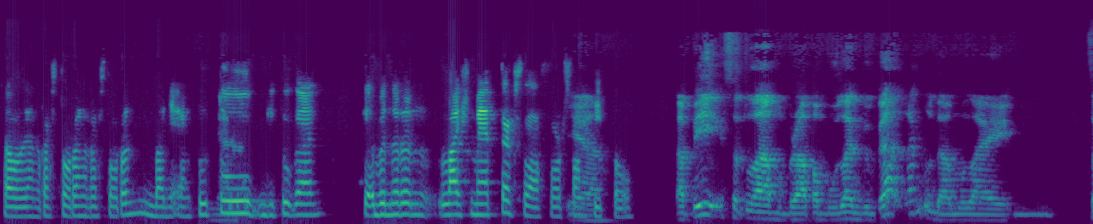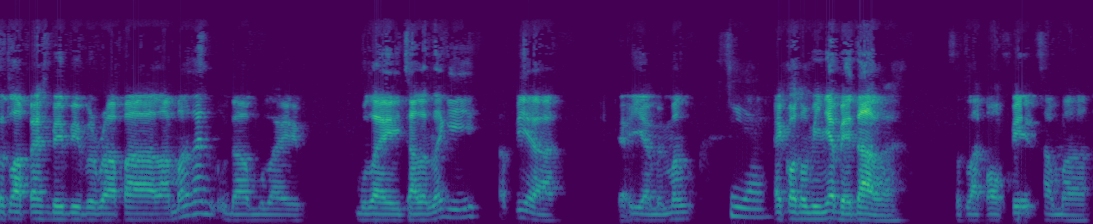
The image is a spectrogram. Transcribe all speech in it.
Kalau yang restoran-restoran banyak yang tutup gitu kan. Kayak beneran life matters lah for some Iya. people. Tapi setelah beberapa bulan juga kan udah mulai setelah PSBB beberapa lama kan udah mulai mulai jalan lagi. Tapi ya ya iya memang Iya. ekonominya beda lah setelah COVID sama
